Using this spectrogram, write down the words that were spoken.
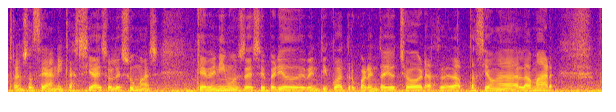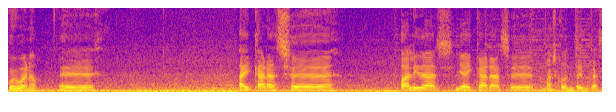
transoceánica. Si a eso le sumas que venimos de ese periodo de 24-48 horas de adaptación a la mar, pues bueno, eh, hay caras eh, pálidas y hay caras más contentas.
